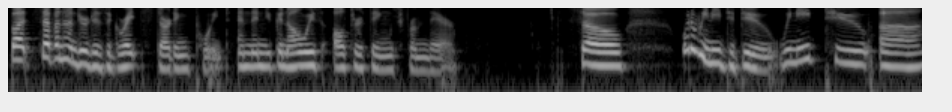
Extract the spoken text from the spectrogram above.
But 700 is a great starting point, and then you can always alter things from there. So, what do we need to do? We need to, uh,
